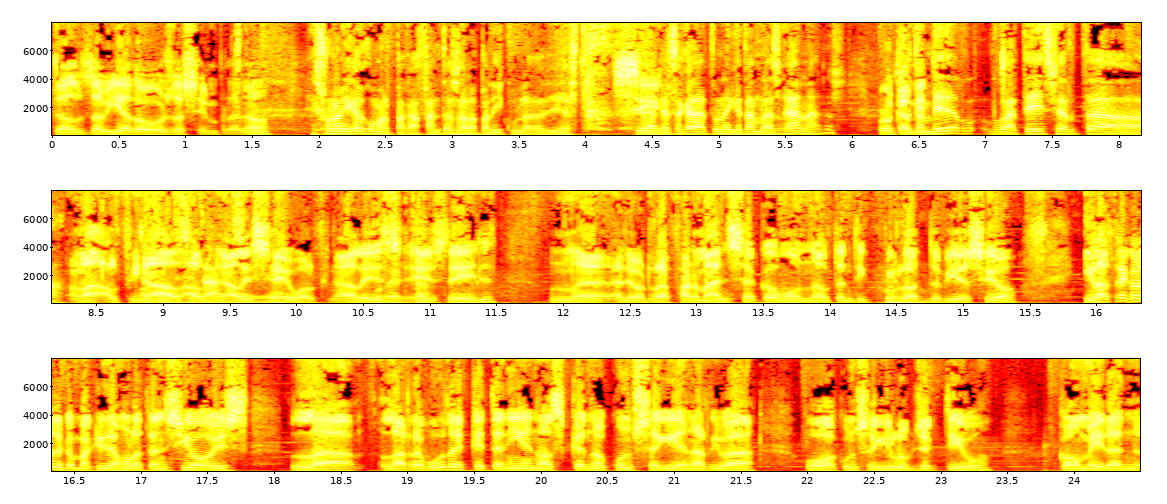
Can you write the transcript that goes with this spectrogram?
dels aviadors de sempre, no? És una mica com el pagafantes de la pel·lícula, ja està. Sí. Sí. que s'ha quedat una miqueta amb les ganes, Però però, a mi- també reté certa... Home, al final, al final és sí. seu, al final és, Correcte. és d'ell, eh, allò refermant-se com un autèntic pilot d'aviació. I l'altra cosa que em va cridar molt l'atenció és la, la rebuda que tenien els que no aconseguien arribar o aconseguir l'objectiu, com eren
